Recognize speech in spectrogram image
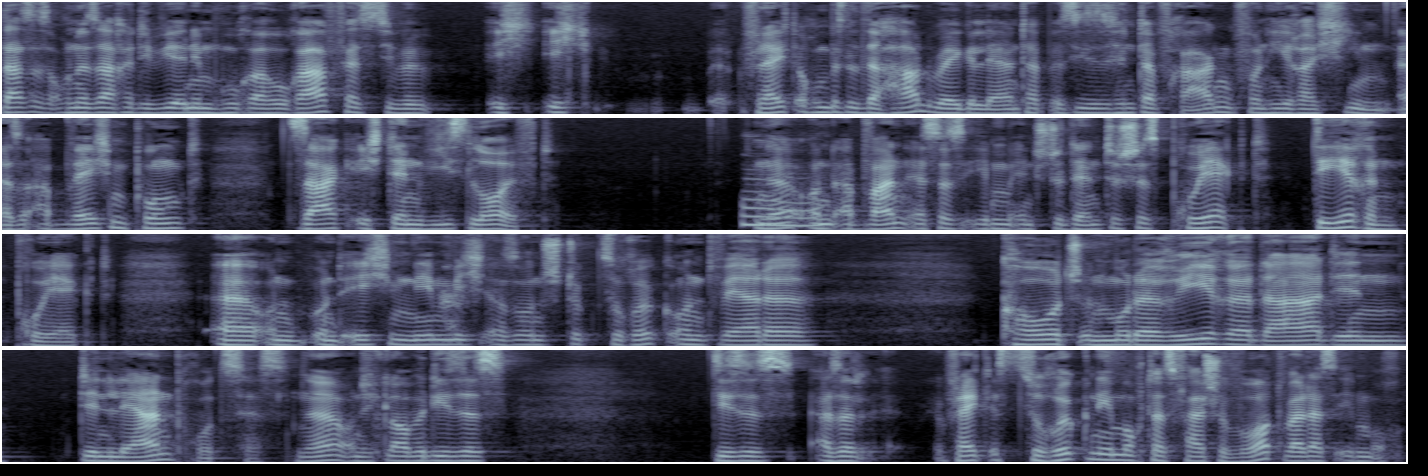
das ist auch eine Sache, die wir in dem Hurra Hurra Festival, ich, ich vielleicht auch ein bisschen the hard way gelernt habe, ist dieses Hinterfragen von Hierarchien. Also ab welchem Punkt sag ich denn, wie es läuft? Ne? Mhm. Ne? Und ab wann ist es eben ein studentisches Projekt, deren Projekt? Äh, und, und ich nehme mich so ein Stück zurück und werde Coach und moderiere da den, den Lernprozess. Ne? Und ich glaube, dieses, dieses, also vielleicht ist zurücknehmen auch das falsche Wort, weil das eben auch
